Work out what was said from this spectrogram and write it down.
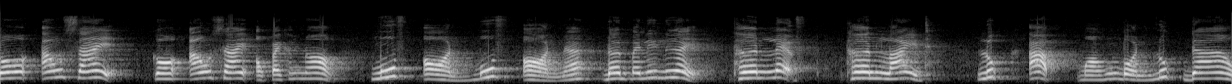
go outside go outside ออกไปข้างนอก move on move on นะ เดินไปเรื่อยๆ turn left turn right look up มองข้างบน look down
